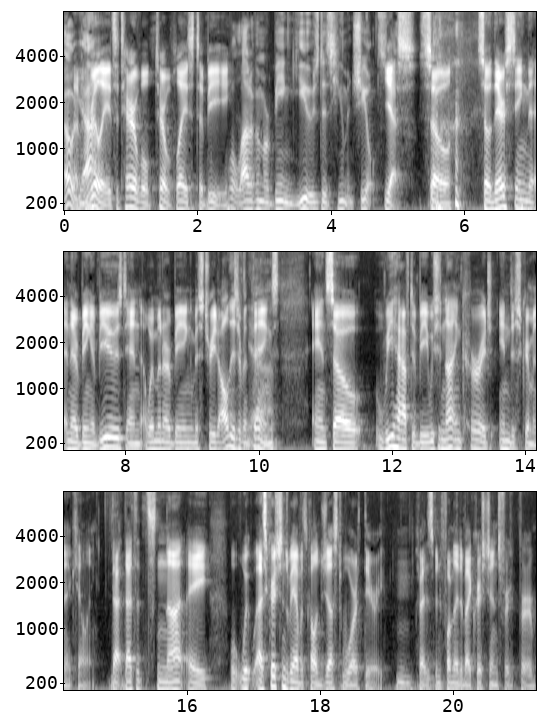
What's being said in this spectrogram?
Oh, I mean, yeah. really, it's a terrible, terrible place to be. Well, a lot of them are being used as human shields. Yes. So so they're seeing that and they're being abused and women are being mistreated, all these different Yeah. things. And so we have to be we should not encourage indiscriminate killing. That that's not a w as Christians we have what's called just war theory. Right? It's been formulated by Christians for for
